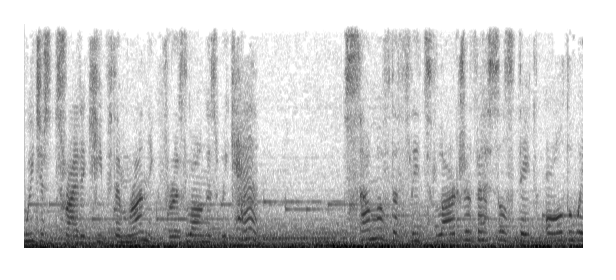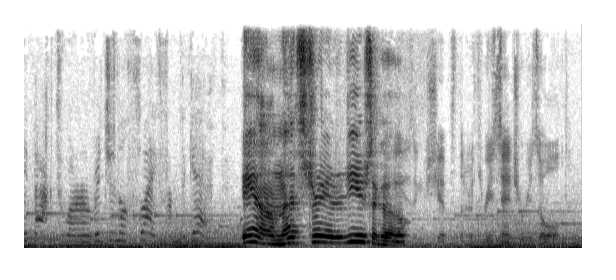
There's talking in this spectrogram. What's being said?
We just try to keep them running for as long as we can. Some of the fleet's larger vessels date all the way back to our original flight from the Geth. Damn, that's 300 years ago. Using ships that are three centuries old.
